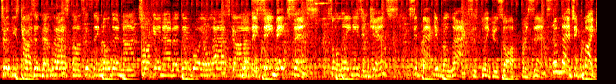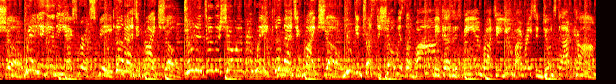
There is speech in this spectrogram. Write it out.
to these guys and their last dance because they know they're not talking out of their royal ascot. What they say makes sense. So, ladies and gents, sit back and relax as Blinkers Off presents The Magic Mike Show, where you hear the experts speak. The Magic Mike Show. Tune into the show every week. The Magic Mike Show. You can trust the show is the bomb because it's being brought to you by RacingDudes.com.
